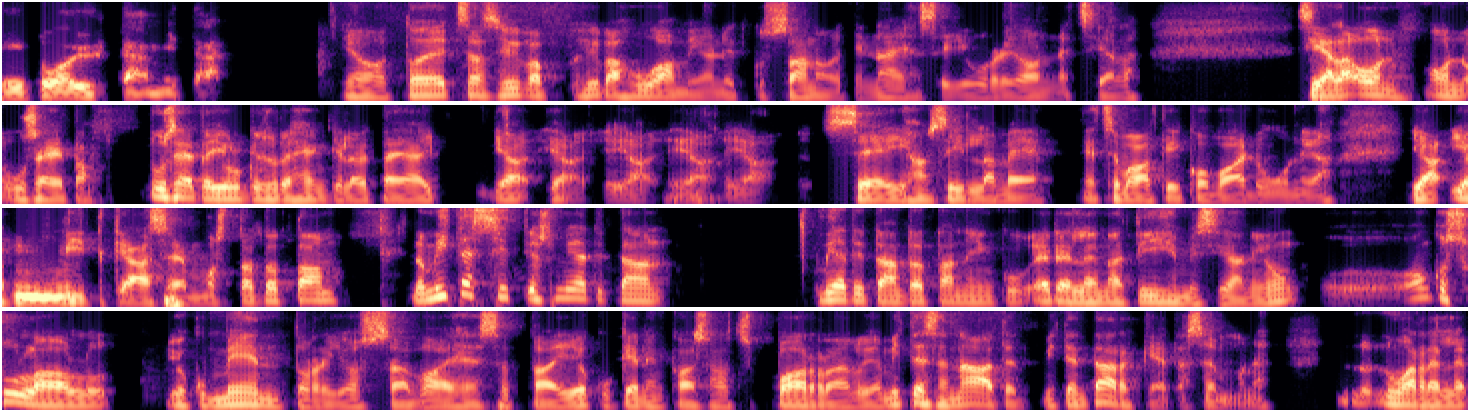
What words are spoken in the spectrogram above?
ei tuo yhtään mitään. Joo, toi itse asiassa hyvä, hyvä huomio nyt kun sanoit, niin näinhän se juuri on, että siellä, siellä on, on useita, useita julkisuuden henkilöitä ja, ja, ja, ja, ja, ja se ei ihan sillä mene, että se vaatii kovaa duunia ja, ja mm-hmm. pitkää semmoista. Tota, no miten sitten, jos mietitään, mietitään tota niin kuin edelleen näitä ihmisiä, niin on, onko sulla ollut joku mentori jossain vaiheessa tai joku, kenen kanssa olet sparrailu, ja miten sä näet, että miten tärkeää semmoinen nuorelle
